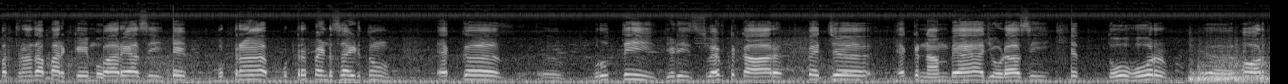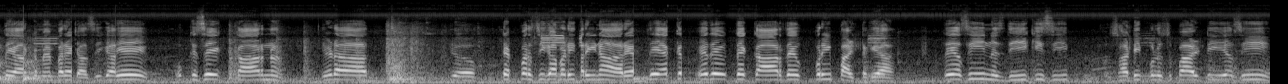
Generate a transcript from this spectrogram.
ਪੱਥਰਾਂ ਦਾ ਭਰ ਕੇ ਮੁਕਾ ਰਿਹਾ ਸੀ ਤੇ ਬੁੱਟਰਾਂ ਬੁੱਟਰ ਪਿੰਡ ਸਾਈਡ ਤੋਂ ਇੱਕ ਅ, ਮਰੂਤੀ ਜਿਹੜੀ ਸਵਿਫਟ ਕਾਰ ਵਿੱਚ ਇੱਕ ਨਾਮ ਵਿਆਹਿਆ ਜੋੜਾ ਸੀ ਤੇ ਦੋ ਹੋਰ ਔਰਤ ਤੇ ਆਰਕ ਮੈਂਬਰ ਚਾ ਸੀਗਾ। ਤੇ ਉਹ ਕਿਸੇ ਕਾਰਨ ਜਿਹੜਾ ਟਿੱਪਰ ਸੀਗਾ, ਬੜੀ ਤਰੀ ਨਾਲ ਆ ਰਿਹਾ ਤੇ ਇੱਕ ਇਹਦੇ ਉੱਤੇ ਕਾਰ ਦੇ ਉੱਪਰ ਹੀ ਪਲਟ ਗਿਆ ਤੇ ਅਸੀਂ ਨਜ਼ਦੀਕ ਹੀ ਸੀ, ਸਾਡੀ ਪੁਲਿਸ ਪਾਰਟੀ, ਅਸੀਂ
